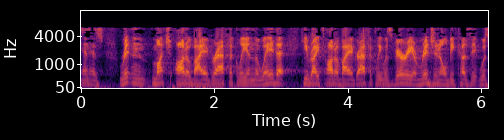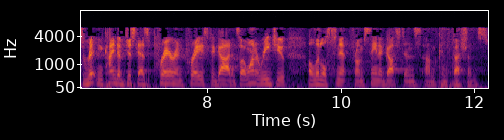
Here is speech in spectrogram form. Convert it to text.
and has written much autobiographically. And the way that he writes autobiographically was very original because it was written kind of just as prayer and praise to God. And so I want to read you a little snip from St. Augustine's um, Confessions.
